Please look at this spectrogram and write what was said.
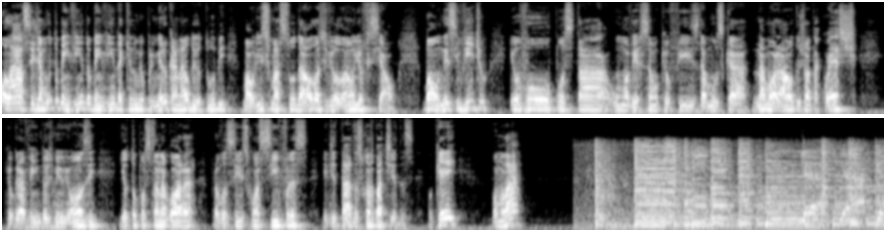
Olá, seja muito bem-vindo ou bem-vinda aqui no meu primeiro canal do YouTube, Maurício Massuda, Aulas de Violão e Oficial. Bom, nesse vídeo eu vou postar uma versão que eu fiz da música Na Moral do J Quest, que eu gravei em 2011, e eu tô postando agora para vocês com as cifras editadas com as batidas, ok? Vamos lá? Yeah, yeah, yeah.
